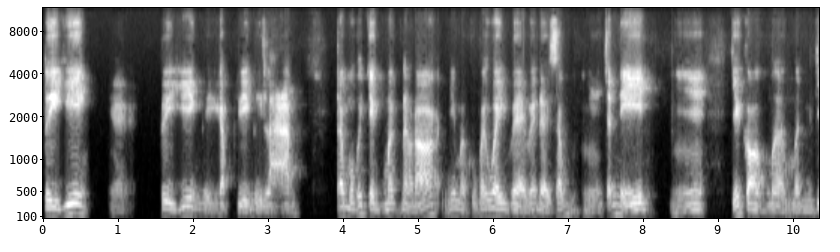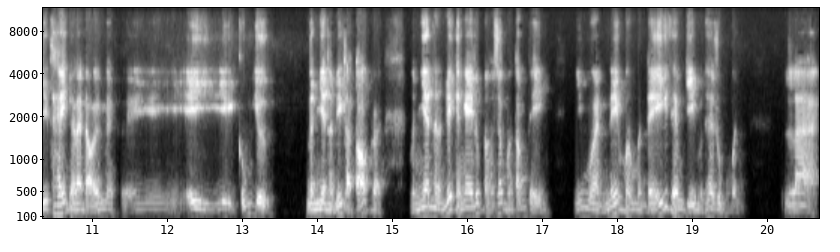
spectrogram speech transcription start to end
tùy duyên. À, tùy duyên thì gặp chuyện thì làm. Trong một cái chừng mực nào đó nhưng mà cũng phải quay về với đời sống ừ, chánh niệm. Ừ, chứ còn mà mình chỉ thấy người ta đội ừ, y, cúng dường mình nhìn là biết là tốt rồi. Mình nhìn là biết là ngay lúc nào sống mình tâm thiện. Nhưng mà nếu mà mình để ý thêm chị mình hơi rùng mình là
